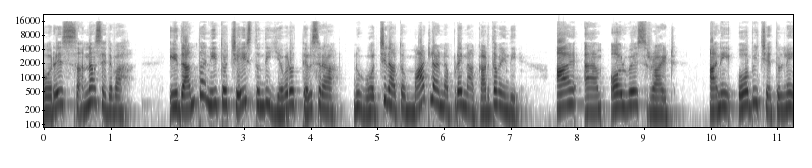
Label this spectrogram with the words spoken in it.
ఒరే సన్నాసెదవా ఇదంతా నీతో చేయిస్తుంది ఎవరో తెలుసురా. నువ్వు వచ్చి నాతో మాట్లాడినప్పుడే నాకు అర్థమైంది. ఐ ఆమ్ ఆల్వేస్ రైట్ అని ఓబీ చేతుల్ని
